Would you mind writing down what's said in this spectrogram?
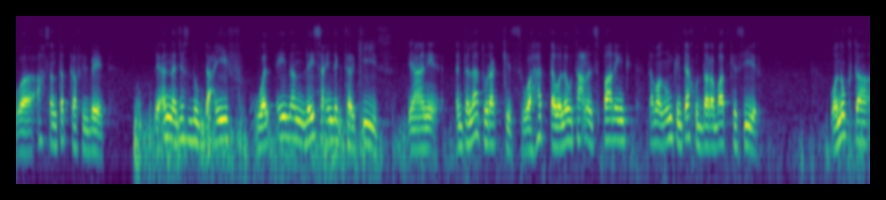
وأحسن تبقى في البيت. لأن جسدك ضعيف وأيضا ليس عندك تركيز. يعني أنت لا تركز وحتى ولو تعمل سبارينج طبعا ممكن تأخذ ضربات كثير. ونقطة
